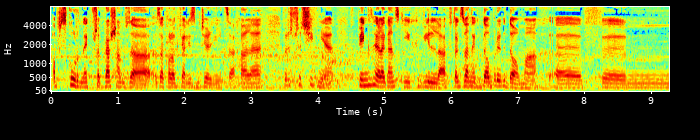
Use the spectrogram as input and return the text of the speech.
obskurnych, przepraszam za, za kolokwializm, dzielnicach, ale wręcz przeciwnie, w pięknych, eleganckich willach, w tak zwanych dobrych domach, e, w mm,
